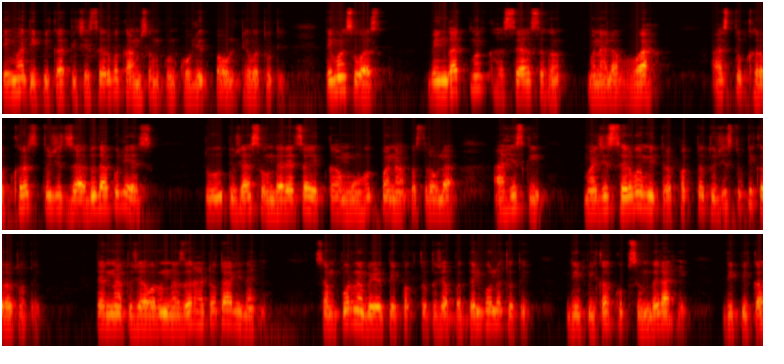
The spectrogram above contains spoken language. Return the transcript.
तेव्हा दीपिका तिचे सर्व काम संपून खोलीत पाऊल ठेवत होती. तेव्हा सुहास व्यंगात्मक हास्यासह म्हणाला वाह आज तू खरोखरच तुझी जादू दाखवली आहेस. तू तुझ्या सौंदर्याचा इतका मोहकपणा पसरवला आहेस की माझे सर्व मित्र फक्त तुझी स्तुती करत होते. त्यांना तुझ्यावरून नजर हटवता आली नाही. संपूर्ण वेळ ते फक्त तुझ्याबद्दल बोलत होते. दीपिका खूप सुंदर आहे. दीपिका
